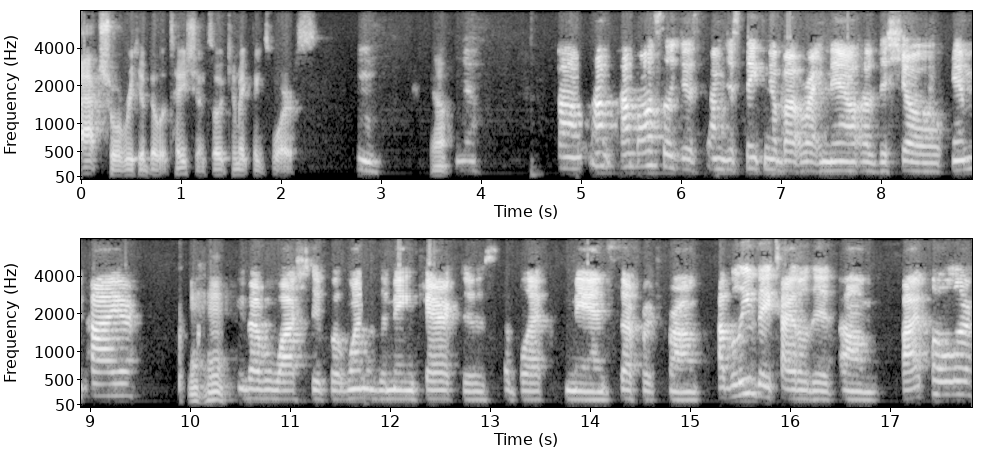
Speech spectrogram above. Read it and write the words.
actual rehabilitation so it can make things worse. Mm. yeah. Yeah. Um, I'm, I'm also just i'm just thinking about right now of the show empire. Mm-hmm. if you've ever watched it but one of the main characters a black man suffered from i believe they titled it um, bipolar.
